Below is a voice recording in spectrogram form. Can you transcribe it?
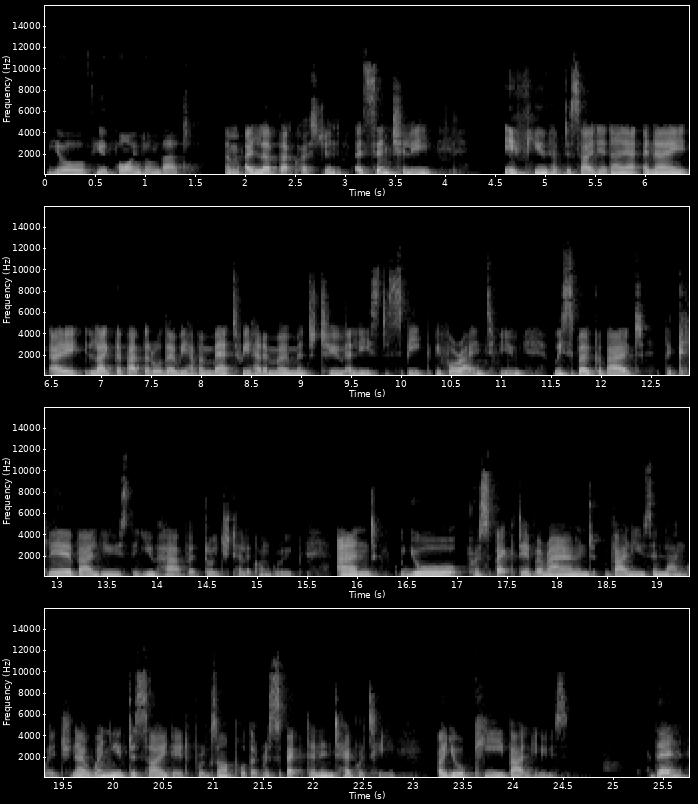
your viewpoint on that. Um, I love that question. Essentially, if you have decided, and, I, and I, I like the fact that although we haven't met, we had a moment to at least speak before our interview, we spoke about the clear values that you have at Deutsche Telekom Group and your perspective around values and language. Now, when you've decided, for example, that respect and integrity are your key values, then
